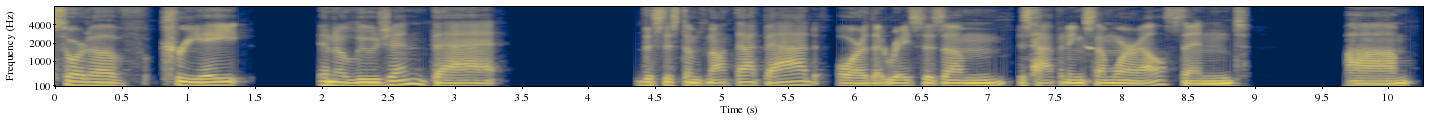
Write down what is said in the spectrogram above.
sort of create an illusion that the system's not that bad or that racism is happening somewhere else. And um,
